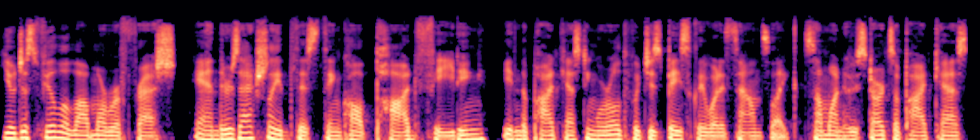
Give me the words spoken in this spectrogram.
You'll just feel a lot more refreshed. And there's actually this thing called pod fading in the podcasting world, which is basically what it sounds like. Someone who starts a podcast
